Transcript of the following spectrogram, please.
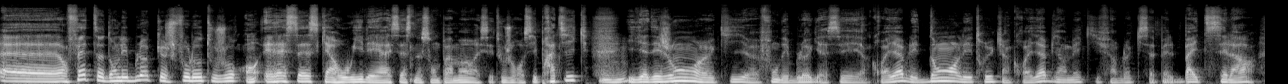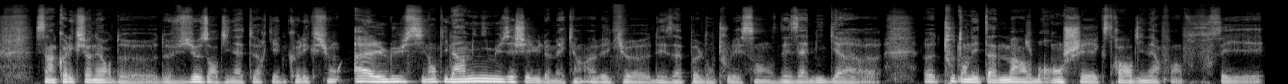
Euh, en fait, dans les blogs que je follow toujours en RSS, car oui, les RSS ne sont pas morts et c'est toujours aussi pratique. Mhm. Il y a des gens euh, qui euh, font des blogs assez incroyables et dans les trucs incroyables, il y a un mec qui fait un blog qui s'appelle Byte Cellar. C'est un collectionneur de, de vieux ordinateurs qui a une collection hallucinante. Il a un mini musée chez lui, le mec, hein, avec des Apple dans tous les sens, des Amiga, euh, tout en état de marche, branché, extraordinaire. Enfin, c'est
